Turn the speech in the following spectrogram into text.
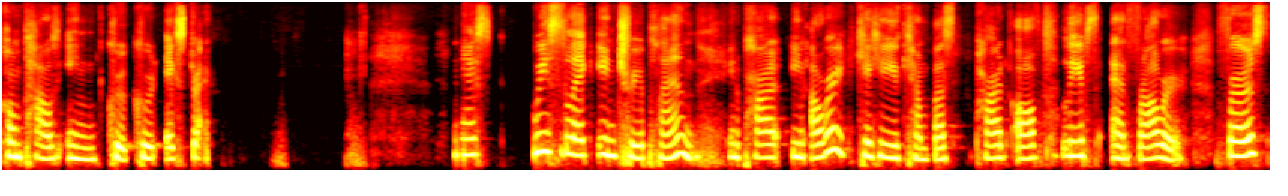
compounds in crude, crude extract. Next, we select in tree plant in part in our KKU campus part of leaves and flower. First,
